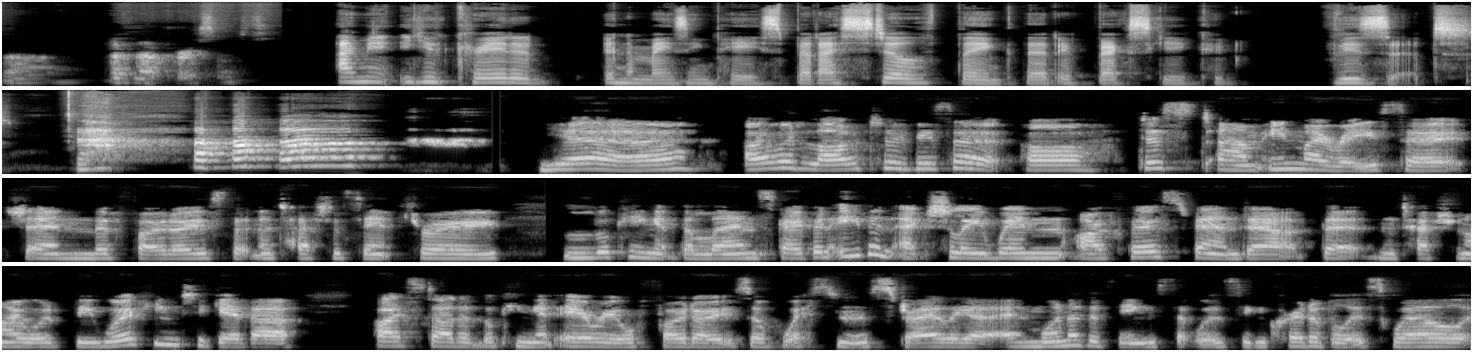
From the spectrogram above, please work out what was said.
uh, of that process. I mean, you've created an amazing piece, but I still think that if Bexky could visit. yeah, I would love to visit. Oh, just um, in my research and the photos that Natasha sent through, looking at the landscape, and even actually when I first found out that Natasha and I would be working together, I started looking at aerial photos of Western Australia. And one of the things that was incredible as well,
